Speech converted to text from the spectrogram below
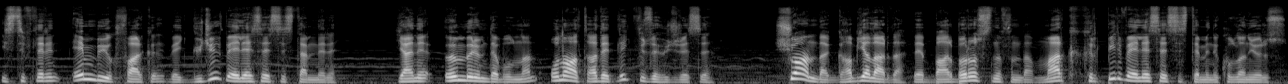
istiflerin en büyük farkı ve gücü VLS sistemleri. Yani ön bölümde bulunan 16 adetlik füze hücresi. Şu anda Gabyalarda ve Barbaros sınıfında Mark 41 VLS sistemini kullanıyoruz.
